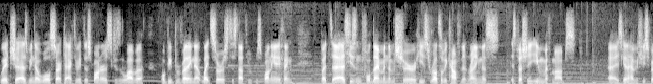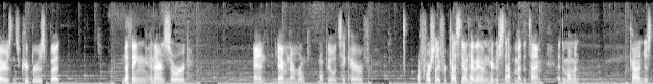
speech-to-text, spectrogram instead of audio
which, uh, as we know, will start to activate those spawners because the lava won't be providing that light source to stop them from spawning anything. But uh, as he's in full diamond, I'm sure he's relatively confident running this, especially even with mobs. Uh, he's gonna have a few spiders and some creepers, but nothing an iron sword and diamond armor won't be able to take care of. Unfortunately for Tuss, they don't have anyone here to stop him at the time, at the moment. Khan just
